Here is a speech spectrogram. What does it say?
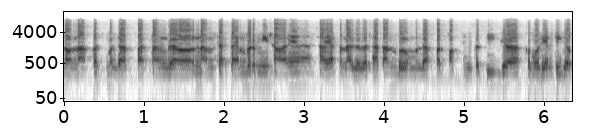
non nakes mendapat tanggal 6 September misalnya saya tenaga kesehatan belum mendapat vaksin ketiga. Kemudian 31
